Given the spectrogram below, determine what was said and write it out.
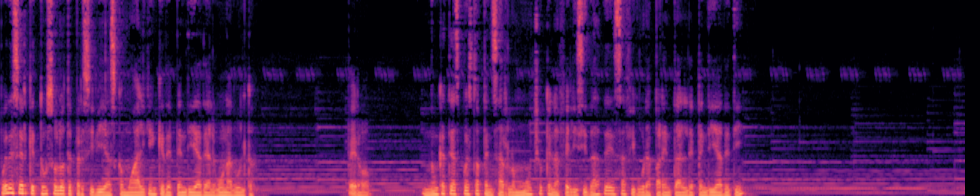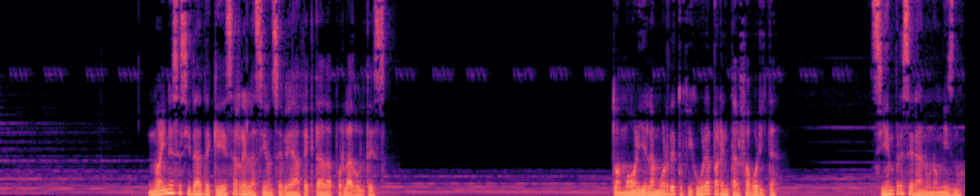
Puede ser que tú solo te percibías como alguien que dependía de algún adulto pero ¿nunca te has puesto a pensar lo mucho que la felicidad de esa figura parental dependía de ti? No hay necesidad de que esa relación se vea afectada por la adultez. Tu amor y el amor de tu figura parental favorita siempre serán uno mismo.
